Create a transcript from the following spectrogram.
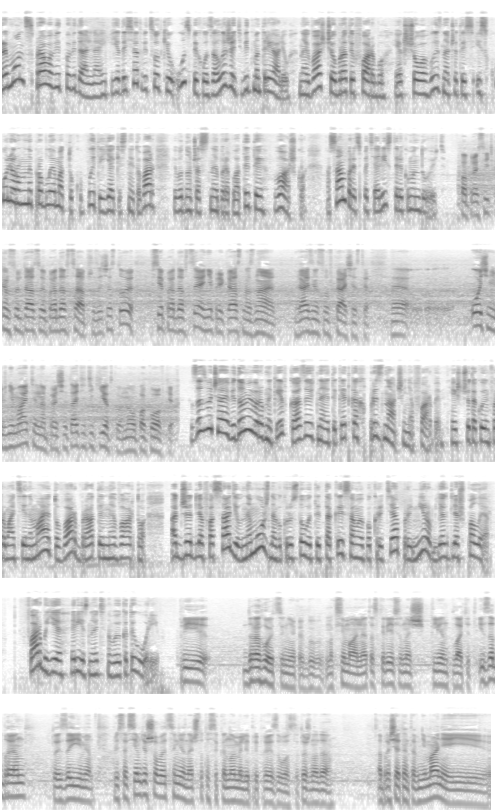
Ремонт справа відповідальна, і 50% успіху залежить від матеріалів. Найважче обрати фарбу. Якщо визначитись із кольором не проблема, то купити якісний товар і водночас не переплатити важко. Насамперед спеціалісти рекомендують. попросить консультацию продавца, потому что зачастую все продавцы, они прекрасно знают разницу в качестве Э, Очень внимательно прочитать этикетку на упаковке. Зазвичай відомі виробники вказують на етикетках призначення фарби. Якщо такої інформації немає, товар брати не варто. Адже для фасадів не можна використовувати таке саме покриття, приміром, як для шпалер. Фарби є різної цінової категорії. При дорогой цене, как бы максимально, это, скорее всего, значит, клиент платит и за бренд, то есть за имя. При совсем дешевой цене, значит, что-то сэкономили при производстве. Тоже надо обращать на это внимание и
